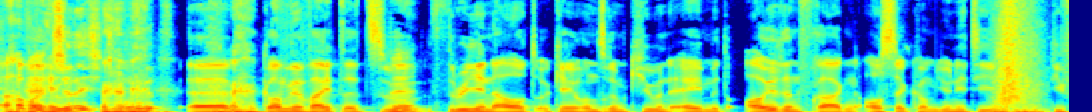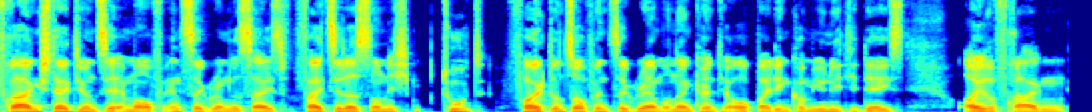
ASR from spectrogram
Aber Witz. ähm, kommen wir weiter zu. Three and Out, okay, unserem QA mit euren Fragen aus der Community. Die Fragen stellt ihr uns ja immer auf Instagram. Das heißt, falls ihr das noch nicht tut, folgt uns auf Instagram und dann könnt ihr auch bei den Community Days eure Fragen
